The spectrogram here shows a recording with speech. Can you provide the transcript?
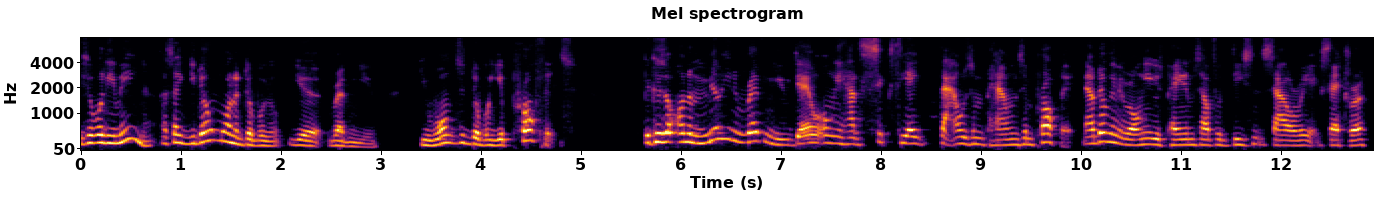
He said, What do you mean? I said, You don't want to double your revenue. You want to double your profits. Because on a million in revenue, Dale only had £68,000 in profit. Now, don't get me wrong, he was paying himself a decent salary, etc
